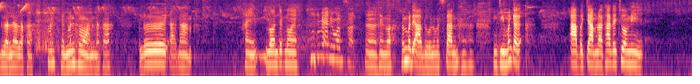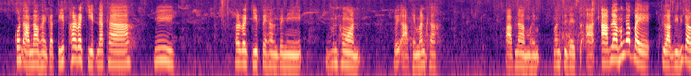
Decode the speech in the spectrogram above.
เดือนแล้วล่ะค่ะ มันเห็นมันหอนนะคะ เลยอาบน้ำให้ร้อนจักหน่อย แม่ดูวันสัตว์เออเห็นปะมันไม่ได้อาบดูแล้วมันสั่นจริงๆมันก็อาบประจำราคาแต่ช่วงนี้ คนอาบน้ำให้กะติดภารกิจนะคะ นี่ภารกิจไปหันไปนี้ มันหอน เลยอาบให้มันค่ะ อาบน้ำให้มันสิได้สะอาด อาบแล้วมันก็ไปเกือกดินที่เก่าว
